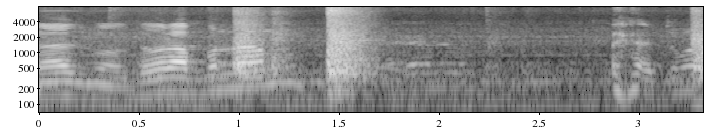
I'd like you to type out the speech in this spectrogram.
নাজমুল। তোমার আব্বুর নাম? তোমার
